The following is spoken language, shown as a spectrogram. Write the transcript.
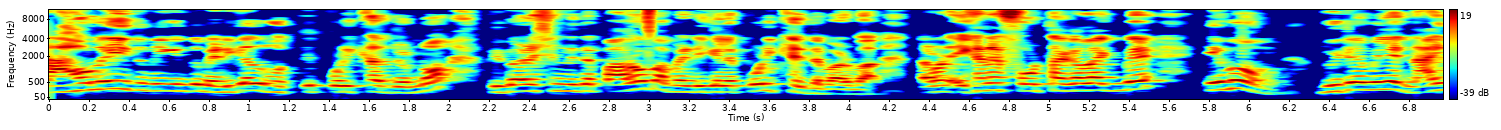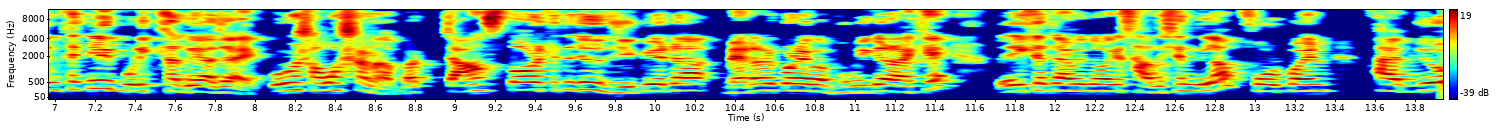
তাহলেই তুমি কিন্তু মেডিকেল ভর্তি পরীক্ষার জন্য প্রিপারেশন নিতে পারো বা মেডিকেলে পরীক্ষা দিতে পারবা। তার মানে এখানে ফোর থাকা লাগবে এবং দুইটা মিলে নাইন থাকলেই পরীক্ষা দেওয়া যায়, কোনো সমস্যা না। বাট চান্স পাওয়ার ক্ষেত্রে যদি জিপিএটা ম্যাটার করে বা ভূমিকা রাখে, তো এই ক্ষেত্রে আমি তোমাকে সাজেশন দিলাম ফোর পয়েন্ট ফাইভ জিরো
